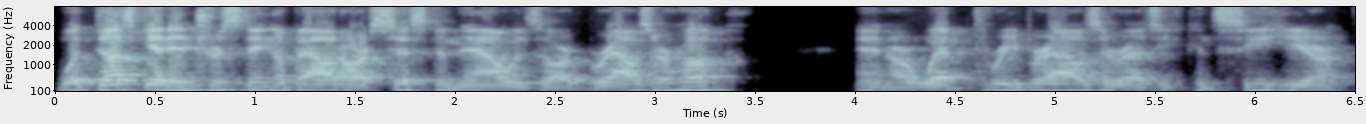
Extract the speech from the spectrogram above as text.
What does get interesting about our system now is our browser hook and our Web3 browser, as you can see here.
